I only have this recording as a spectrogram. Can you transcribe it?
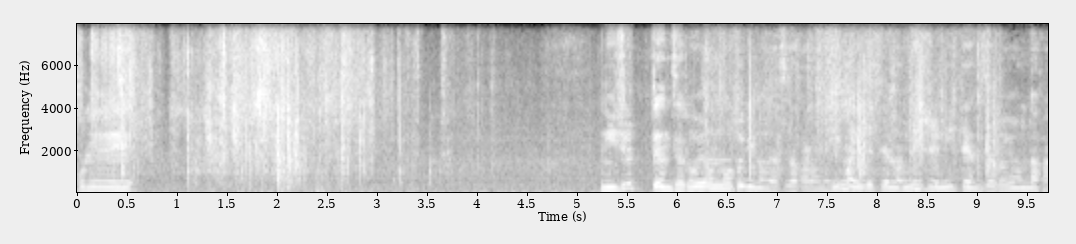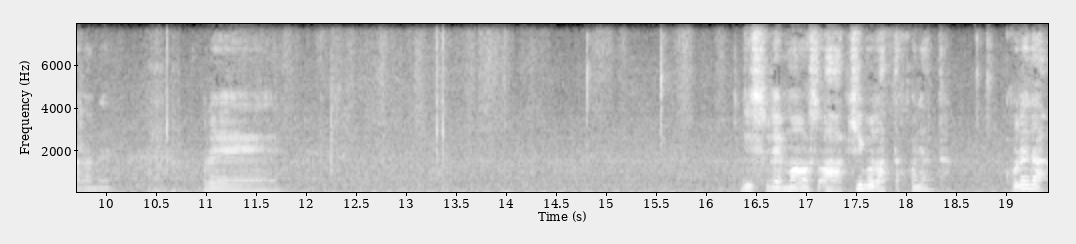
これ20.04の時のやつだからね。今入れてるの22.04だからね。これディスプレイマウス。あキーボードあった。ここにあった。これだ。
